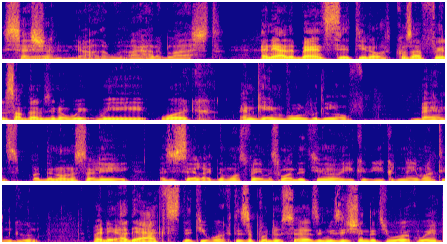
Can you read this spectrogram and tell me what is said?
session. Yeah, that was, I had a blast. Any other bands that you know? Because I feel sometimes you know we we work and get involved with a lot of bands, but they're not necessarily, as you say, like the most famous one that you know, you could you could name Altin Gün. But any other acts that you work as a producer, as a musician that you work with,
